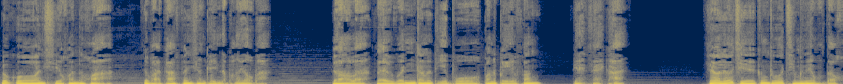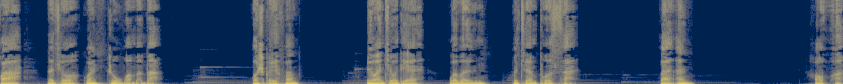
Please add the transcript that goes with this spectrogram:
如果你喜欢的话，就把它分享给你的朋友吧。别忘了在文章的底部帮着北方点赞看。想要了解更多节目内容的话，那就关注我们吧。我是北方，每晚九点我们不见不散。晚安，好吗？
